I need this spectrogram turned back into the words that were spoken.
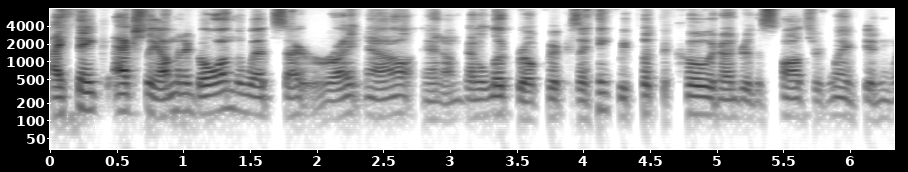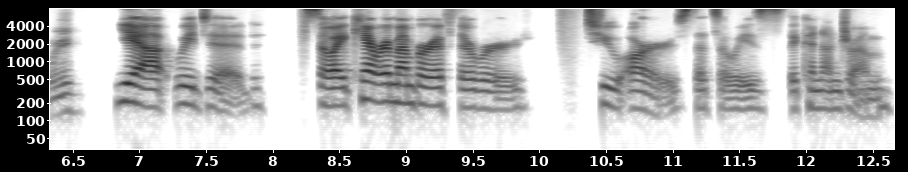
I think actually I'm going to go on the website right now and I'm going to look real quick because I think we put the code under the sponsored link, didn't we? Yeah, we did. So I can't remember if there were two R's. That's always the conundrum.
